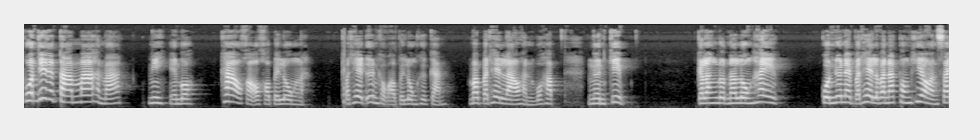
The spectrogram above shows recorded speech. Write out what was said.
ผลที่จะตามมาหันมานี่เห็นบ่ข้าวเขาเอาเขาไปลงนะประเทศอื่นเขาเอาไปลงคือกัน มาประเทศลาวหันบ่ฮับ เงินกีบกำลังดนรงให้คนอยู่ในประเทศและว่านักท่องเที่ยวหันใส่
